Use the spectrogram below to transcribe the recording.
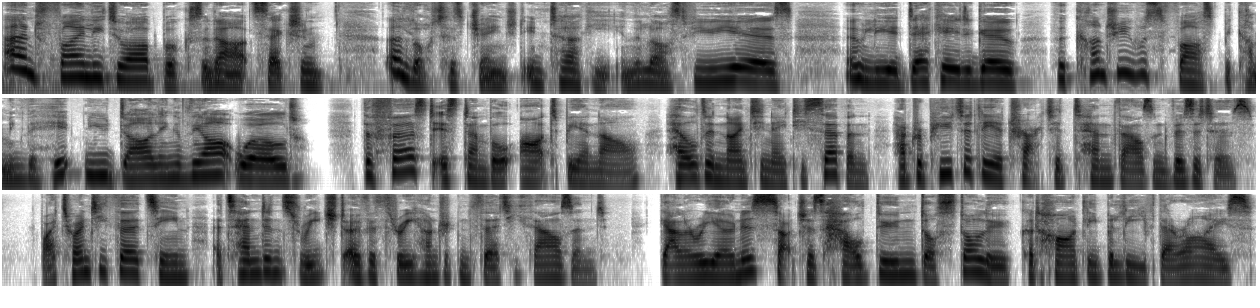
And finally, to our books and arts section. A lot has changed in Turkey in the last few years. Only a decade ago, the country was fast becoming the hip new darling of the art world. The first Istanbul Art Biennale, held in 1987, had reputedly attracted 10,000 visitors. By 2013, attendance reached over 330,000. Gallery owners such as Haldun Dostoğlu could hardly believe their eyes.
